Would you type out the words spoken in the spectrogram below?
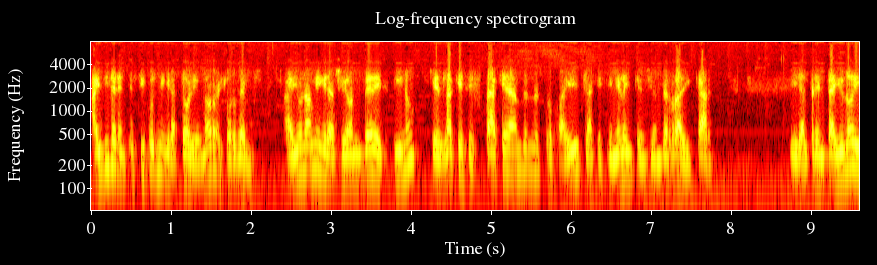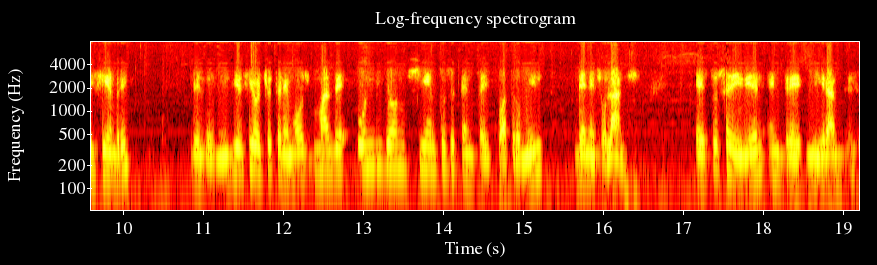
hay diferentes tipos migratorios, ¿no? Recordemos, hay una migración de destino, que es la que se está quedando en nuestro país, la que tiene la intención de radicar. Mira, el 31 de diciembre del 2018 tenemos más de 1.174.000 venezolanos. Estos se dividen entre migrantes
